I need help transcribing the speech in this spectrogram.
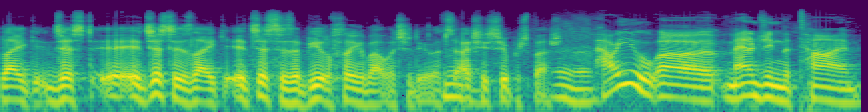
Like, just it just is like it just is a beautiful thing about what you do. It's yeah. actually super special. Yeah. How are you uh, managing the time?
